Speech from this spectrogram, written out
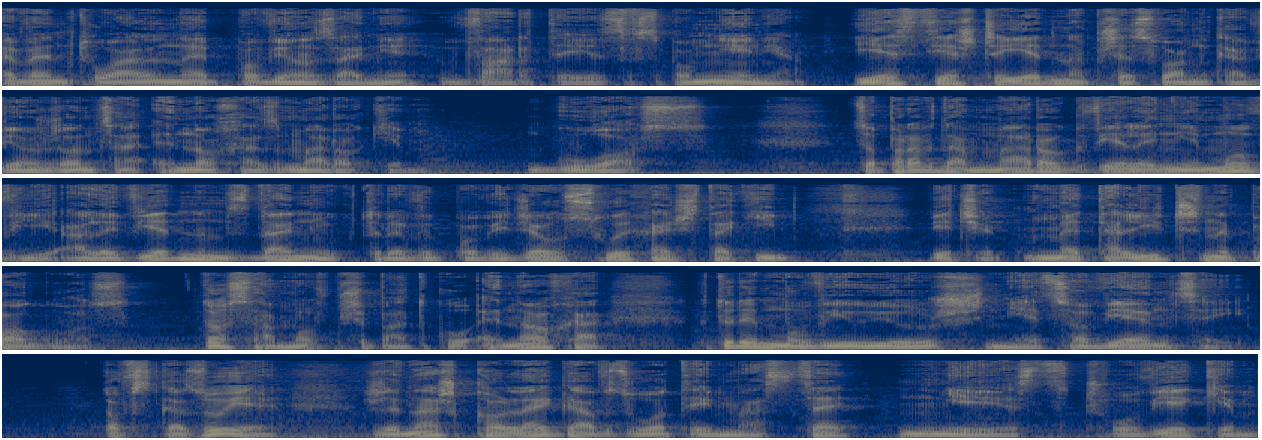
ewentualne powiązanie warte jest wspomnienia. Jest jeszcze jedna przesłanka wiążąca Enocha z Marokiem głos. Co prawda, Marok wiele nie mówi, ale w jednym zdaniu, które wypowiedział, słychać taki, wiecie, metaliczny pogłos. To samo w przypadku Enocha, który mówił już nieco więcej. To wskazuje, że nasz kolega w złotej masce nie jest człowiekiem,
